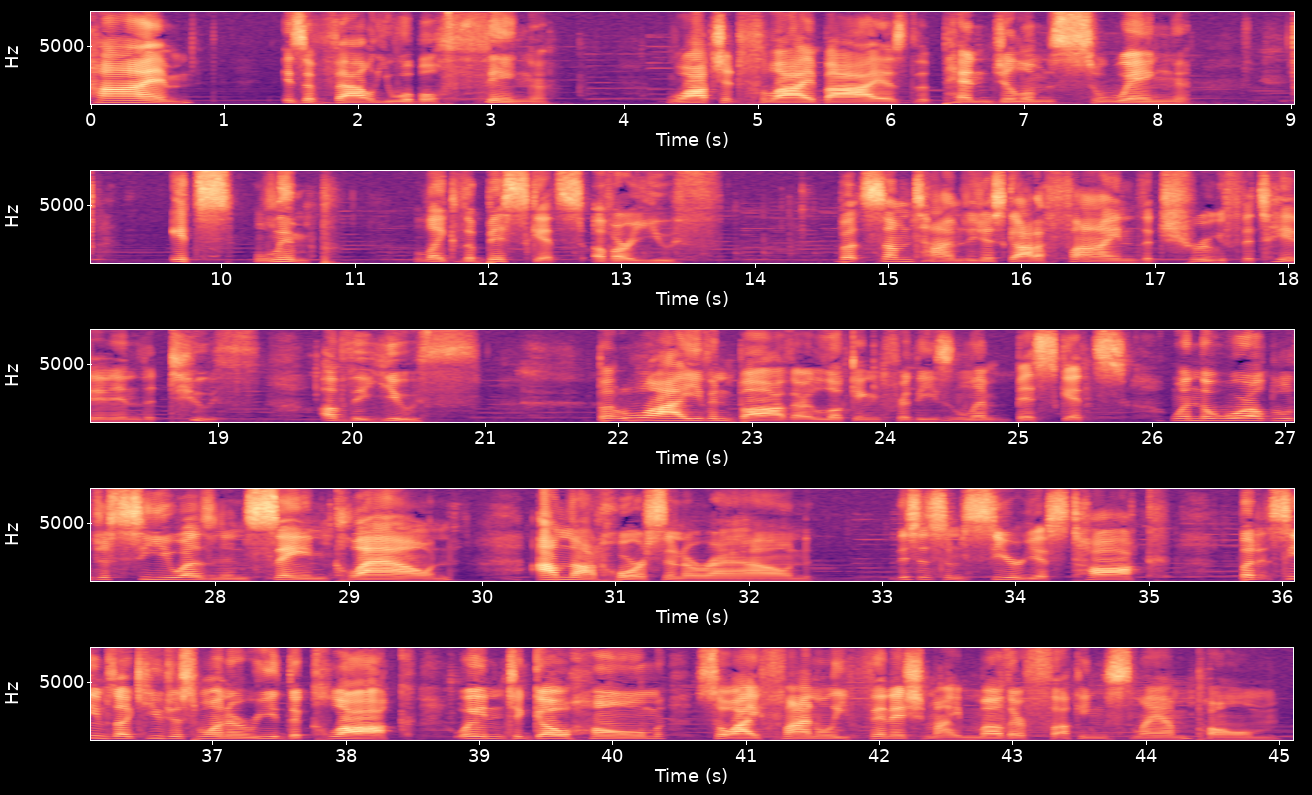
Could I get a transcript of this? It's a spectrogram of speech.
Time is a valuable thing. Watch it fly by as the pendulums swing. It's limp, like the biscuits of our youth. But sometimes you just gotta find the truth that's hidden in the tooth of the youth. But why even bother looking for these limp biscuits when the world will just see you as an insane clown? I'm not horsing around. This is some serious talk. But it seems like you just want to read the clock, waiting to go home so I finally finish my motherfucking slam poem.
